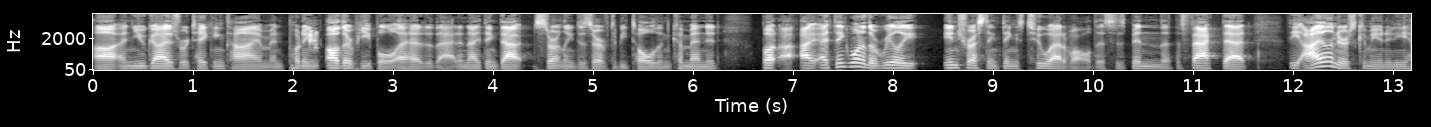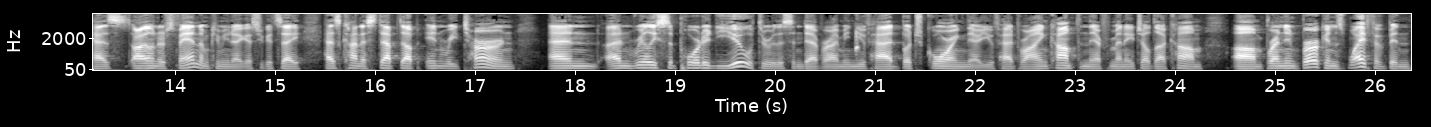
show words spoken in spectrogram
uh, and you guys were taking time and putting other people ahead of that. And I think that certainly deserved to be told and commended. But I, I think one of the really interesting things, too, out of all of this has been the, the fact that the Islanders community has, Islanders fandom community, I guess you could say, has kind of stepped up in return and and really supported you through this endeavor. I mean, you've had Butch Goring there, you've had Brian Compton there from NHL.com. Um, Brendan Burke and his wife have been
